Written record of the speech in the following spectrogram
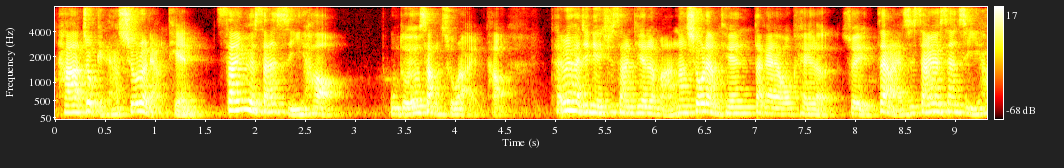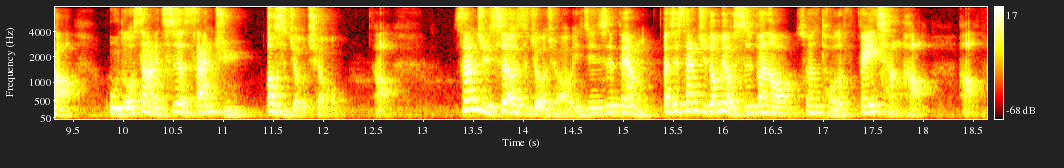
他就给他休了两天。三月三十一号，五夺又上出来，好，他因为他已经连续三天了嘛，那休两天大概 OK 了，所以再来是三月三十一号，五夺上来吃了三局二十九球，好，三局吃二十九球已经是非常，而且三局都没有失分哦，算是投的非常好，好，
